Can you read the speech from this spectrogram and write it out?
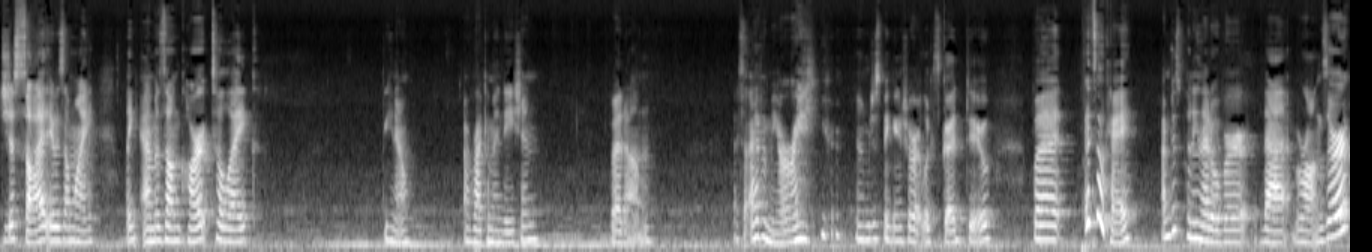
just saw it. It was on my like Amazon cart to like you know a recommendation. But um I have a mirror right here. And I'm just making sure it looks good too. But it's okay. I'm just putting that over that bronzer.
